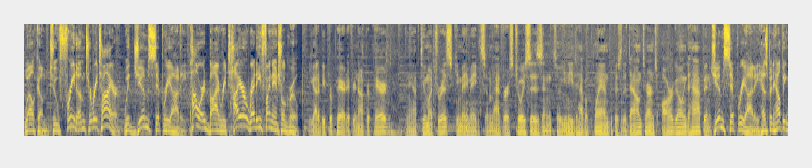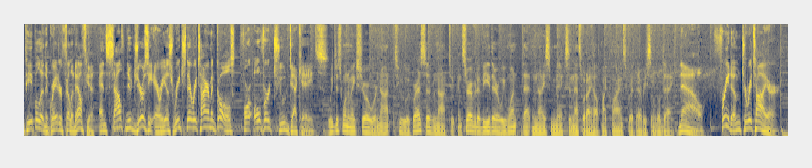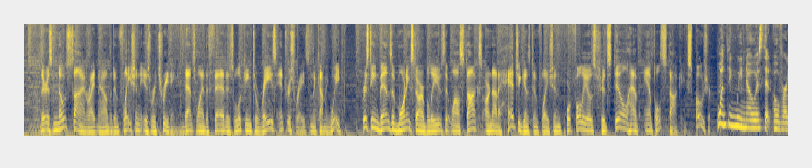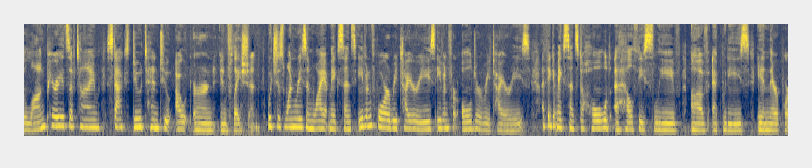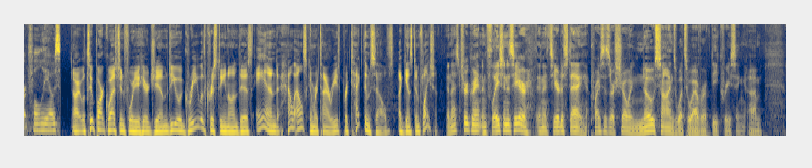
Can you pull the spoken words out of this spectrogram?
Welcome to Freedom to Retire with Jim Cipriotti, powered by Retire Ready Financial Group. You got to be prepared. If you're not prepared and you have too much risk, you may make some adverse choices. And so you need to have a plan because the downturns are going to happen. Jim Cipriotti has been helping people in the greater Philadelphia and South New Jersey areas reach their retirement goals for over two decades. We just want to make sure we're not too aggressive not too conservative either. We want that nice mix. And that's what I help my clients with every single day. Now, freedom to retire. There is no sign right now that inflation is retreating, and that's why the Fed is looking to raise interest rates in the coming week. Christine Benz of Morningstar believes that while stocks are not a hedge against inflation, portfolios should still have ample stock exposure. One thing we know is that over long periods of time, stocks do tend to out earn inflation, which is one reason why it makes sense, even for retirees, even for older retirees. I think it makes sense to hold a healthy sleeve of equities in their portfolios. All right, well, two part question for you here, Jim. Do you agree with Christine on this? And how else can retirees protect themselves against inflation? And that's true, Grant. Inflation is here and it's here to stay. Prices are showing no signs whatsoever of decreasing. Um,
